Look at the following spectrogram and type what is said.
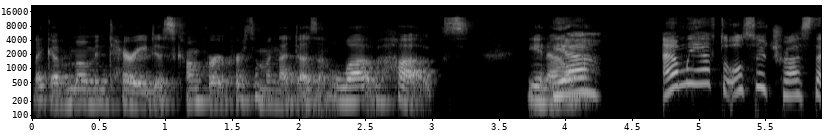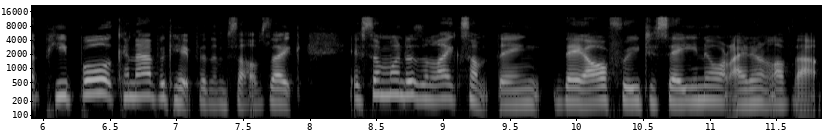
like a momentary discomfort for someone that doesn't love hugs you know? Yeah. And we have to also trust that people can advocate for themselves. Like if someone doesn't like something they are free to say you know what? I don't love that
